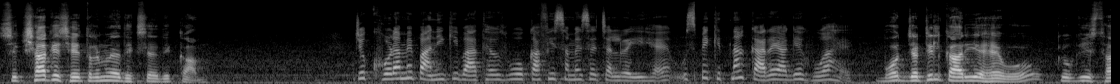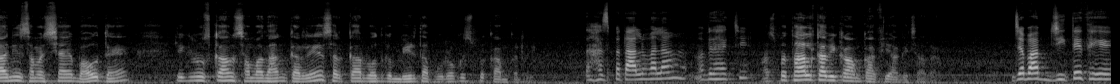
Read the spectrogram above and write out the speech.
शिक्षा के क्षेत्र में अधिक से अधिक काम। जो खोड़ा में पानी की बात है वो काफ़ी समय से चल रही है। उस पर कितना कार्य आगे हुआ है? बहुत जटिल कार्य है वो क्योंकि स्थानीय समस्याएँ बहुत हैं लेकिन उसका हम समाधान कर रहे हैं। सरकार बहुत गंभीरतापूर्वक उस पर काम कर रही है। अस्पताल वाला विधायक जी? अस्पताल का भी काम काफ़ी आगे चल रहा है। जब आप जीते थे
